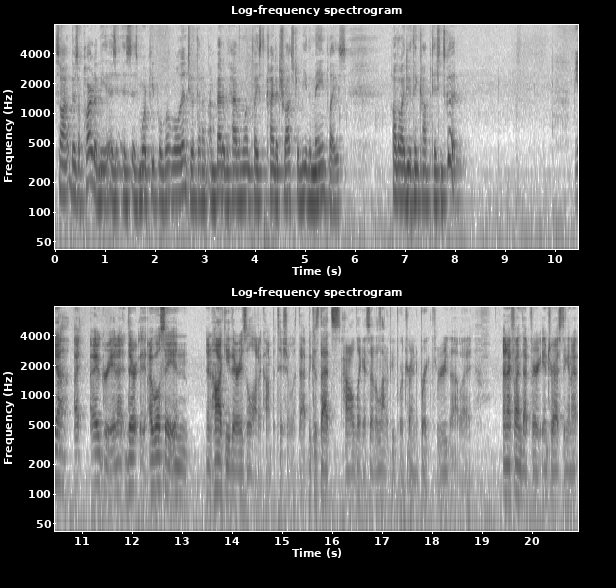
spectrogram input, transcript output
So uh, there's a part of me as, as, as more people roll into it that I'm, I'm better with having one place to kind of trust or be the main place. Although I do think competition's good. Yeah, I, I agree, and I, there I will say in in hockey there is a lot of competition with that because that's how, like I said, a lot of people are trying to break through that way, and I find that very interesting. And I,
